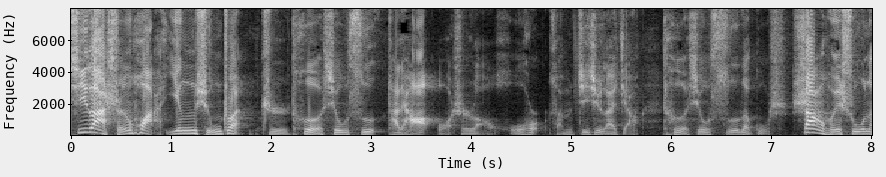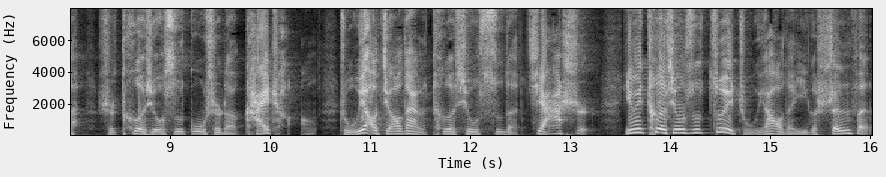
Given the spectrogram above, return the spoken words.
希腊神话英雄传之特修斯。大家好，我是老胡胡，咱们继续来讲特修斯的故事。上回书呢是特修斯故事的开场，主要交代了特修斯的家世。因为特修斯最主要的一个身份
